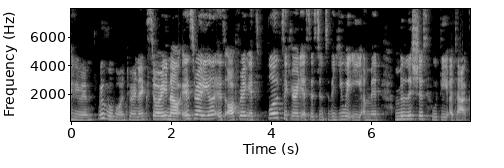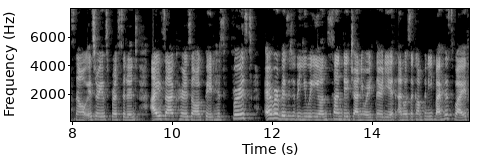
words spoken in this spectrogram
Anyway, we'll move on to our next story. Now, Israel is offering its full security assistance to the UAE amid malicious Houthi attacks. Now, Israel's President Isaac Herzog paid his first ever visited the UAE on Sunday, January 30th, and was accompanied by his wife,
